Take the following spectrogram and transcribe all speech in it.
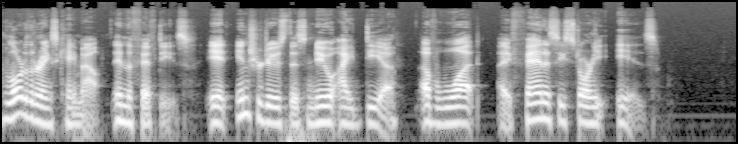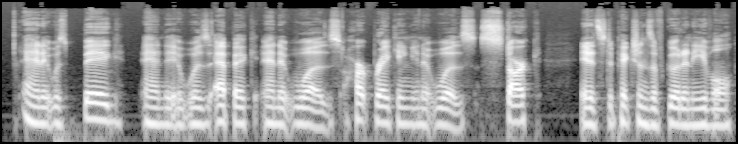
Lord of the Rings came out in the 50s, it introduced this new idea of what a fantasy story is, and it was big, and it was epic, and it was heartbreaking, and it was stark in its depictions of good and evil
